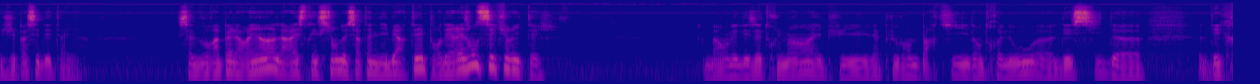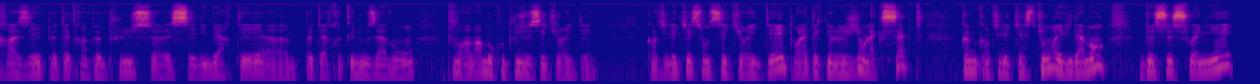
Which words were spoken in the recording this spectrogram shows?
J'ai pas ces détails. Ça ne vous rappelle rien, la restriction de certaines libertés pour des raisons de sécurité. Ben, on est des êtres humains et puis la plus grande partie d'entre nous euh, décide euh, d'écraser peut-être un peu plus euh, ces libertés, peut-être que nous avons, pour avoir beaucoup plus de sécurité. Quand il est question de sécurité, pour la technologie, on l'accepte comme quand il est question évidemment de se soigner,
